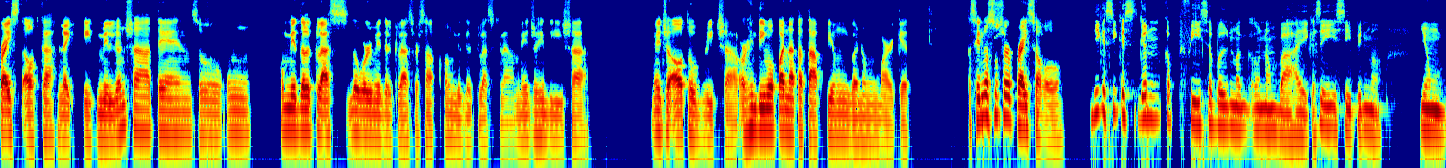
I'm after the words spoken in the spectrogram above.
priced out ka. Like 8 million siya 10 so kung kung middle class lower middle class or saktong middle class ka lang medyo hindi siya medyo out of reach siya or hindi mo pa natatap yung ganong market kasi no surprise ako Hindi kasi kasi ganun ka feasible mag-own ng bahay kasi iisipin mo yung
